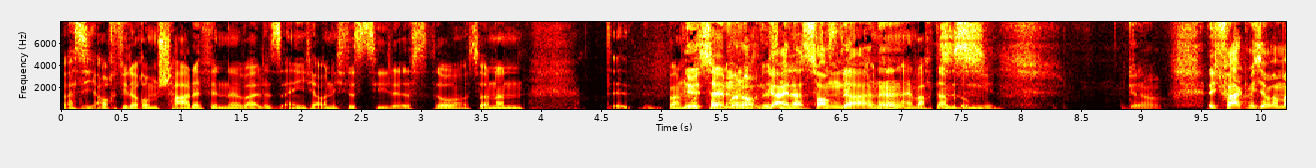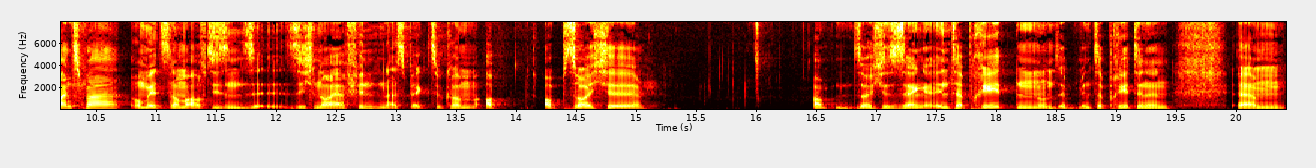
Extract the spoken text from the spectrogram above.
was ich auch wiederum schade finde, weil das eigentlich auch nicht das Ziel ist, so, sondern äh, man Ja, muss ist ja halt immer noch ein wissen, geiler Song da, und ne? dann einfach Das damit ist- umgehen. Genau. Ich frage mich aber manchmal, um jetzt nochmal auf diesen si- sich neu erfinden Aspekt zu kommen, ob, ob solche, ob solche Sänger, Interpreten und Interpretinnen ähm,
